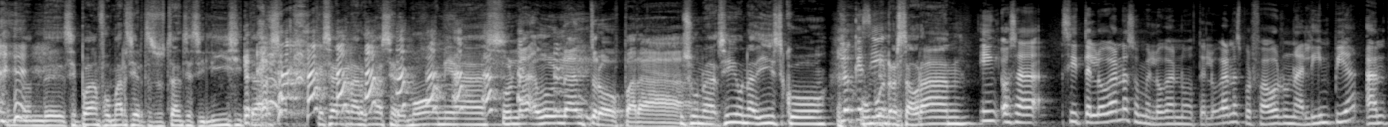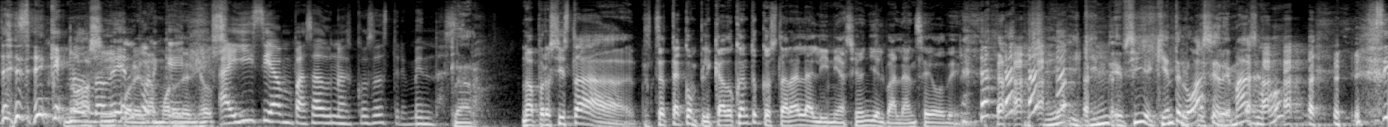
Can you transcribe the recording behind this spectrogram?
en donde se puedan fumar ciertas sustancias ilícitas, que se hagan algunas ceremonias. Una- un antro para. Pues una, sí, una disco, Lo que un sí- buen restaurante. O sea, si te lo ganas o me lo gano, te lo ganas, por favor, una limpia antes de que No, nos lo den, por el porque amor de Dios. ahí sí han pasado unas cosas tremendas. Claro. No, pero sí está, está, está complicado. ¿Cuánto costará la alineación y el balanceo de. Sí, y quién, eh, sí, ¿quién te lo hace además, no? Sí,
